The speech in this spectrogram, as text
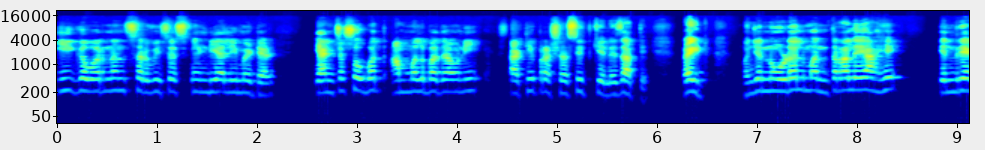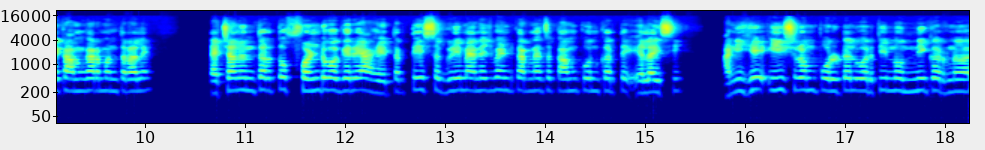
e governance services India limited यांच्यासोबत अंमलबजावणीसाठी प्रशासित केले जाते. राईट म्हणजे नोडल मंत्रालय आहे केंद्रीय कामगार मंत्रालय. त्याच्यानंतर तो फंड वगैरे आहे तर ते सगळी मॅनेजमेंट करण्याचं काम कोण करते? L I C. आणि हे ई श्रम पोर्टलवरती नोंदणी करणं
